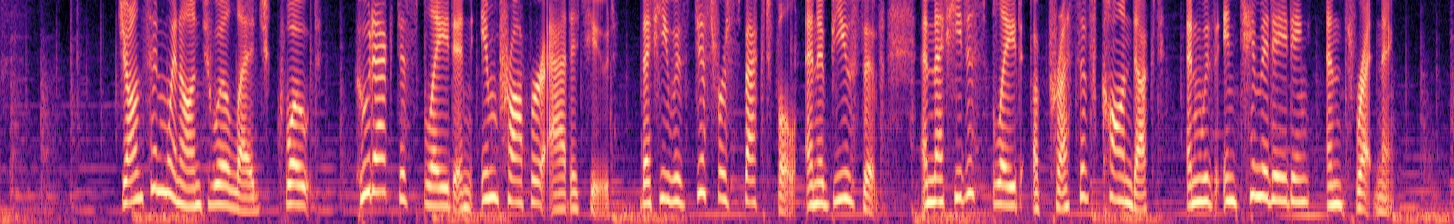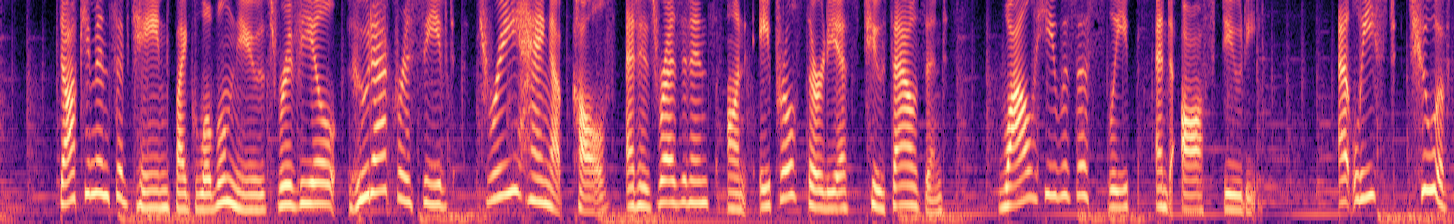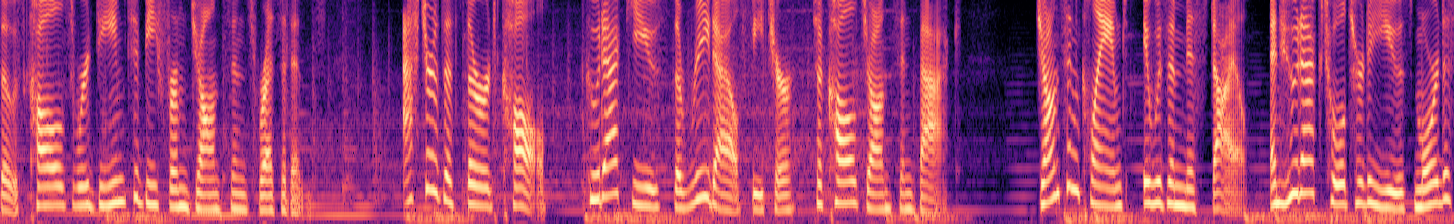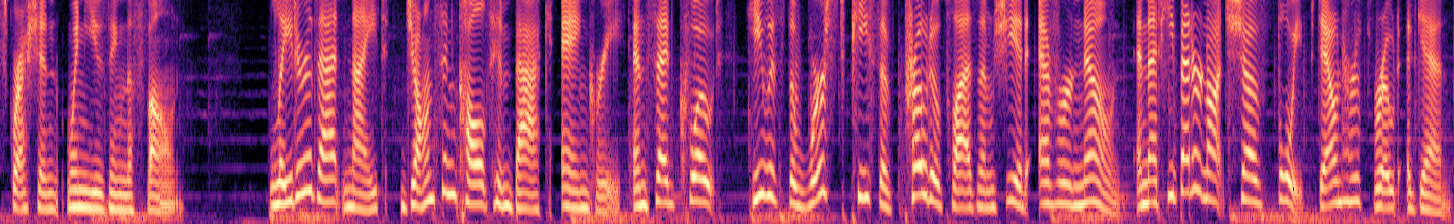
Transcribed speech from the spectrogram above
Johnson went on to allege, quote, Hudak displayed an improper attitude, that he was disrespectful and abusive, and that he displayed oppressive conduct and was intimidating and threatening. Documents obtained by Global News reveal Hudak received three hang up calls at his residence on April 30th, 2000, while he was asleep and off duty. At least two of those calls were deemed to be from Johnson's residence. After the third call, Hudak used the redial feature to call Johnson back. Johnson claimed it was a misdial, and Hudak told her to use more discretion when using the phone. Later that night, Johnson called him back angry and said, quote, he was the worst piece of protoplasm she had ever known, and that he better not shove FOIP down her throat again.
